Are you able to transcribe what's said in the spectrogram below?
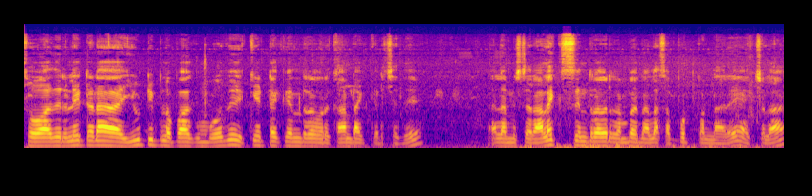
ஸோ அது ரிலேட்டடாக யூடியூப்பில் பார்க்கும்போது கேடெக்ன்ற ஒரு காண்டாக்ட் கிடச்சிது. அதில் மிஸ்டர் அலெக்ஸ்ன்றவர் ரொம்ப நல்லா சப்போர்ட் பண்ணார் ஆக்சுவலாக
